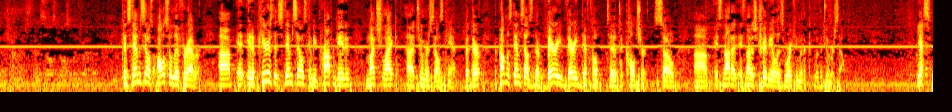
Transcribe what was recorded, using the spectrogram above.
that stem cells can also live forever? Stem cells also live forever? Um, it, it appears that stem cells can be propagated much like uh, tumor cells can. But the problem with stem cells is they're very, very difficult to, to culture. So um, it's, not a, it's not as trivial as working with a, with a tumor cell. Yes?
